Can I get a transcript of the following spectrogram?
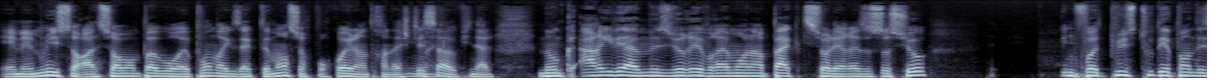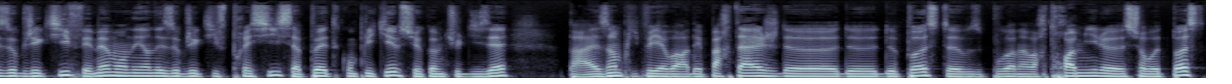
Et même lui, il saura sûrement pas vous répondre exactement sur pourquoi il est en train d'acheter Ouais. ça au final. Donc, arriver à mesurer vraiment l'impact sur les réseaux sociaux, une fois de plus, tout dépend des objectifs et même en ayant des objectifs précis, ça peut être compliqué parce que comme tu le disais, par exemple, il peut y avoir des partages de, posts, vous pouvez en avoir 3000 sur votre post.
